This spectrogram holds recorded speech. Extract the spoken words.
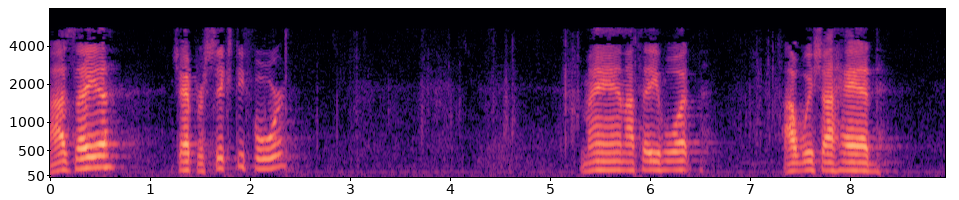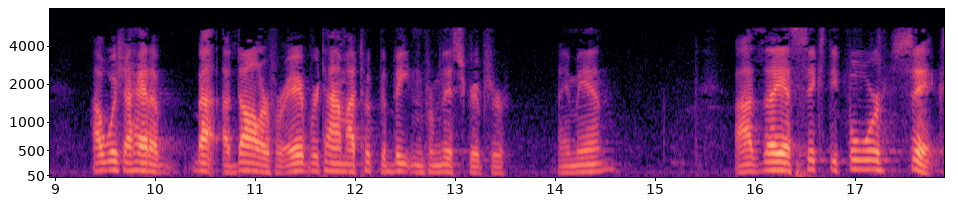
Isaiah chapter 64. Man, I tell you what, I wish I had I wish I had a, about a dollar for every time I took the beating from this scripture. Amen. Isaiah 64 6.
